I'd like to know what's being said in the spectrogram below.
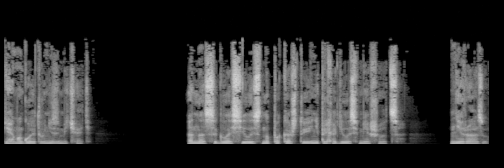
Я могу этого не замечать. Она согласилась, но пока что ей не приходилось вмешиваться. Ни разу.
